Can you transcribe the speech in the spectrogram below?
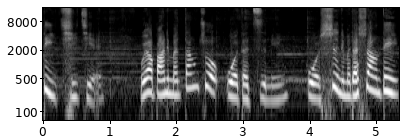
第七节：“我要把你们当作我的子民，我是你们的上帝。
